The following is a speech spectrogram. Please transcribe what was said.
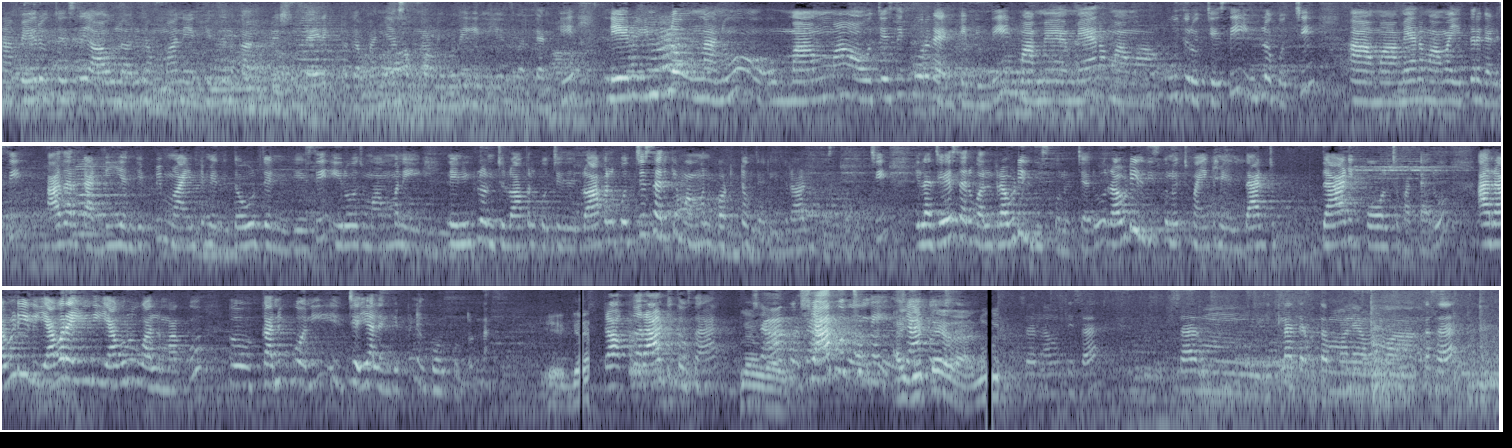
నా పేరు వచ్చేసి ఆవులారు నమ్మ నేను గిరిజన కార్పొరేషన్ డైరెక్టర్గా పనిచేస్తున్నాను ఉదయగిరి నియోజకవర్గానికి. నేను ఇంట్లో ఉన్నాను. మా అమ్మ వచ్చేసి కూరగాయలకి వెళ్ళింది. మా మే మేనమామ కూతురు వచ్చేసి ఇంట్లోకి వచ్చి మా మేనమామ ఇద్దరు కలిసి ఆధార్ కార్డు ఇయ్యి అని చెప్పి మా ఇంటి మీద దౌర్జన్యం చేసి ఈరోజు మా అమ్మని నేను ఇంట్లో నుంచి లోపలికి వచ్చేది లోపలికి వచ్చేసరికి మా అమ్మని కొట్టడం జరిగింది. రాళ్ళు తీసుకొని వచ్చి ఇలా చేశారు. వాళ్ళు రౌడీలు తీసుకొని వచ్చారు. రౌడీలు తీసుకొని వచ్చి మా ఇంటి మీద దాడి దాడికి పోల్చబడ్డారు ఆ రౌడీలు ఎవరైంది ఎవరు వాళ్ళు మాకు కనుక్కొని చేయాలని చెప్పి నేను కోరుకుంటున్నా. రాటుతో సార్. షాక్ వచ్చింది. సార్ నమస్తే సార్. సార్ ఇట్లా తిరుపతమ్మ అనే అమ్మ మా అక్క సార్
